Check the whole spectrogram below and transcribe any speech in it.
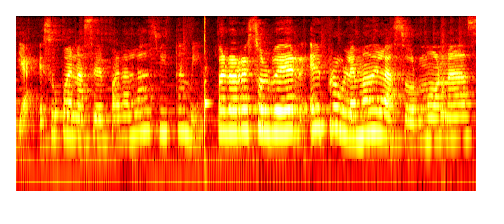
Ya, eso pueden hacer para las vitaminas. Para resolver el problema de las hormonas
